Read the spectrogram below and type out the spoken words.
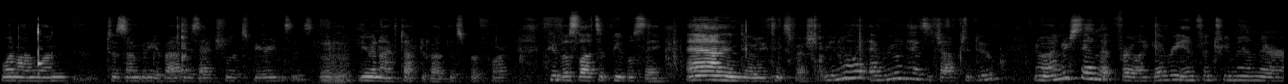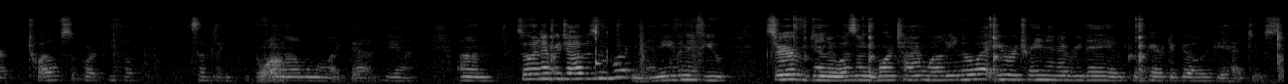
one-on-one to somebody about his actual experiences. Mhm. You and I have talked about this before. People, lots of people say, ah, I didn't do anything special. You know what? Everyone has a job to do. You know, I understand that for like every infantryman, there are twelve support people, something Wow. phenomenal like that, yeah. Um, so, and every job is important, and even if you served and it wasn't wartime, well, you know what? You were training every day and prepared to go if you had to, so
